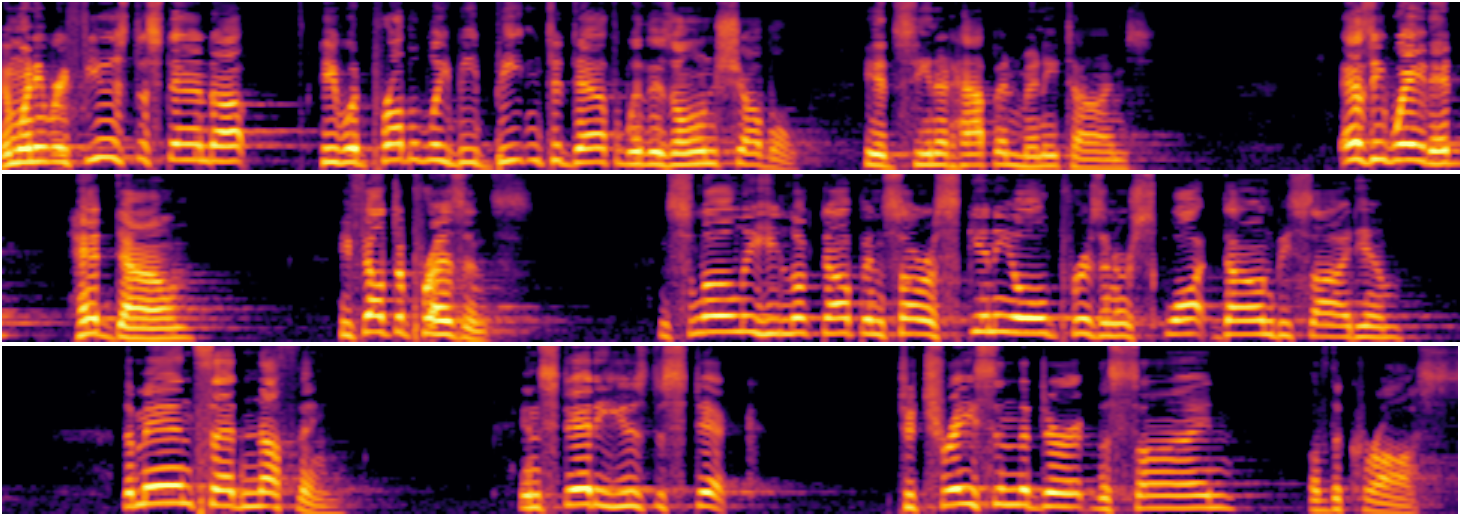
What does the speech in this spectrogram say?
And when he refused to stand up, he would probably be beaten to death with his own shovel. He had seen it happen many times. As he waited, head down, he felt a presence. And slowly he looked up and saw a skinny old prisoner squat down beside him. The man said nothing. Instead, he used a stick to trace in the dirt the sign of the cross.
